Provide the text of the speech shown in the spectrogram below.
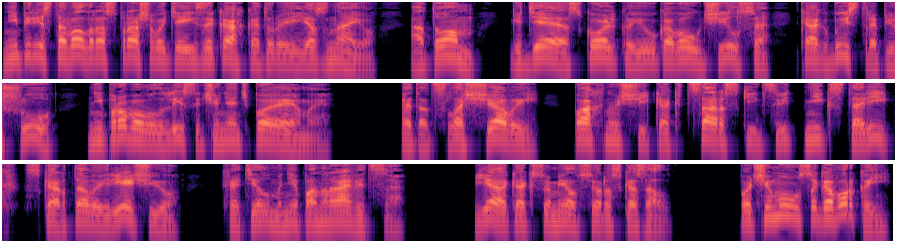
не переставал расспрашивать о языках, которые я знаю, о том, где, сколько и у кого учился, как быстро пишу, не пробовал ли сочинять поэмы. Этот слащавый, пахнущий как царский цветник старик с картавой речью, хотел мне понравиться. Я, как сумел, все рассказал. Почему с оговоркой?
